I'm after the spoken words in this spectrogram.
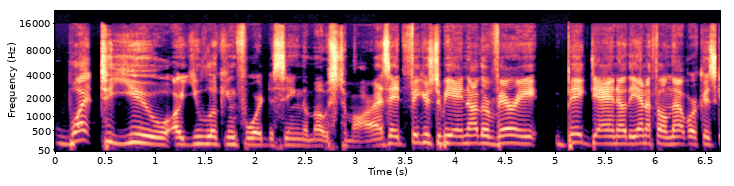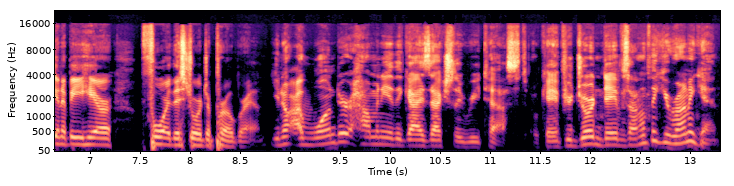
what to you are you looking forward to seeing the most tomorrow? As it figures to be another very big day. I know the NFL Network is going to be here for this Georgia program. You know, I wonder how many of the guys actually retest. Okay, if you're Jordan Davis, I don't think you run again.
